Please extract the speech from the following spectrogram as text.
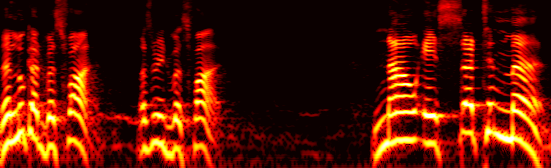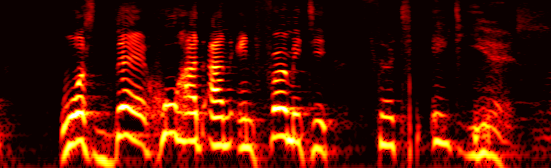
Then look at verse 5. Let's read verse 5. Now, a certain man was there who had an infirmity 38 years.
